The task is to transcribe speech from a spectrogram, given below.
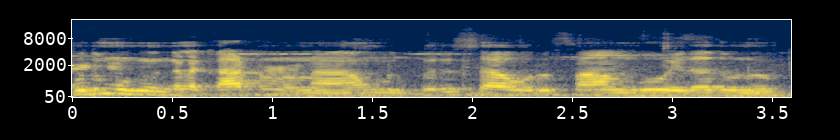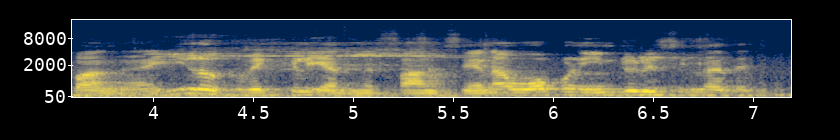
புதுமுகங்களை காட்டணும்னா அவங்களுக்கு பெருசா ஒரு சாங்கோ ஏதாவது ஒன்று வைப்பாங்க. ஹீரோக்கு வைக்கலையே அந்த மாதிரி சாங்ஸ் ஏன்னா ஓப்பன் இன்ட்ரடியூசிங் தான் இது. இல்லை சார்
